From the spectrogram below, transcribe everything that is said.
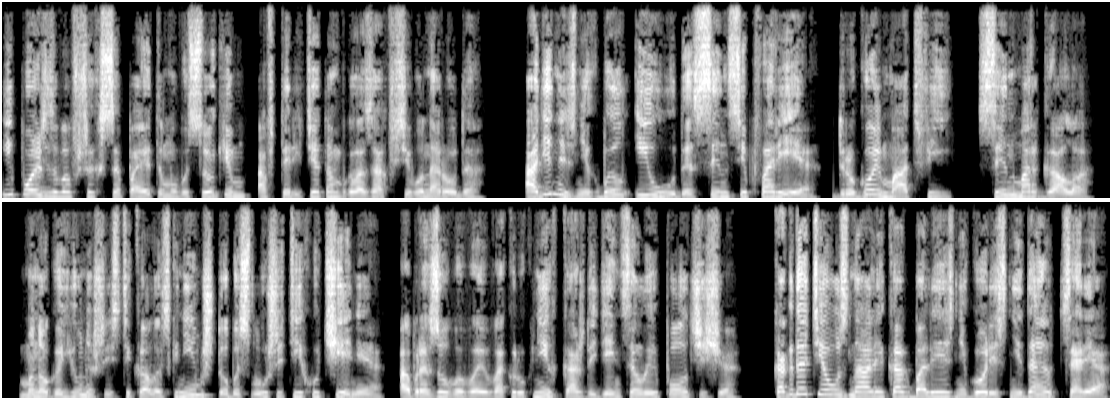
и пользовавшихся поэтому высоким авторитетом в глазах всего народа. Один из них был Иуда, сын Сепфарея, другой – Матфий, сын Маргала. Много юношей стекалось к ним, чтобы слушать их учения, образовывая вокруг них каждый день целые полчища. Когда те узнали, как болезни горе снедают царя,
